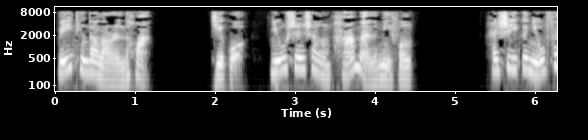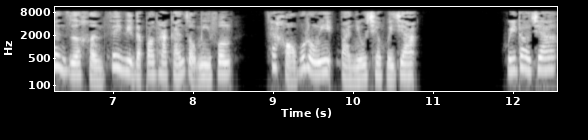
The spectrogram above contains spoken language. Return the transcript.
没听到老人的话，结果牛身上爬满了蜜蜂，还是一个牛贩子很费力的帮他赶走蜜蜂，才好不容易把牛牵回家。回到家，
